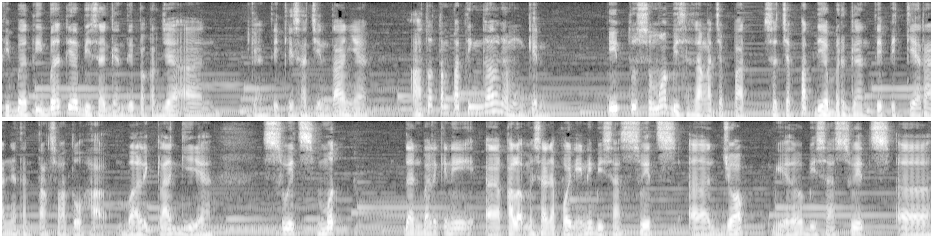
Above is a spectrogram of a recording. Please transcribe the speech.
Tiba-tiba dia bisa ganti pekerjaan ganti kisah cintanya atau tempat tinggalnya mungkin. Itu semua bisa sangat cepat secepat dia berganti pikirannya tentang suatu hal. Balik lagi ya switch mood. Dan balik ini uh, kalau misalnya poin ini bisa switch uh, job gitu bisa switch uh,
